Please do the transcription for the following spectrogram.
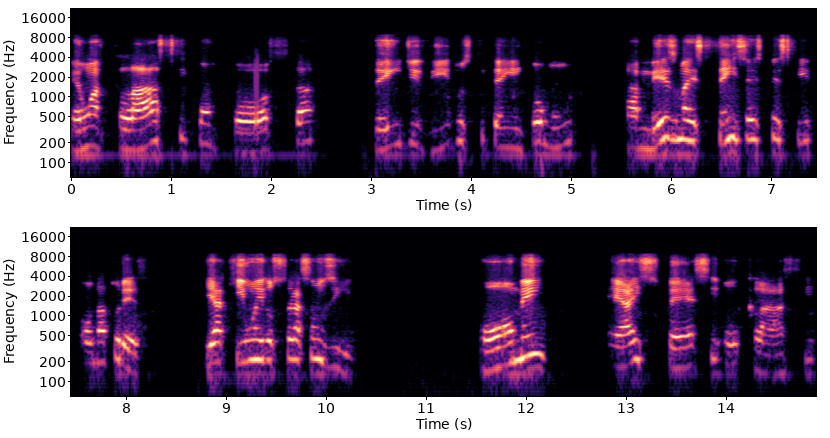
é uma classe composta de indivíduos que têm em comum a mesma essência específica ou natureza. E aqui uma ilustraçãozinha. Homem é a espécie ou classe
